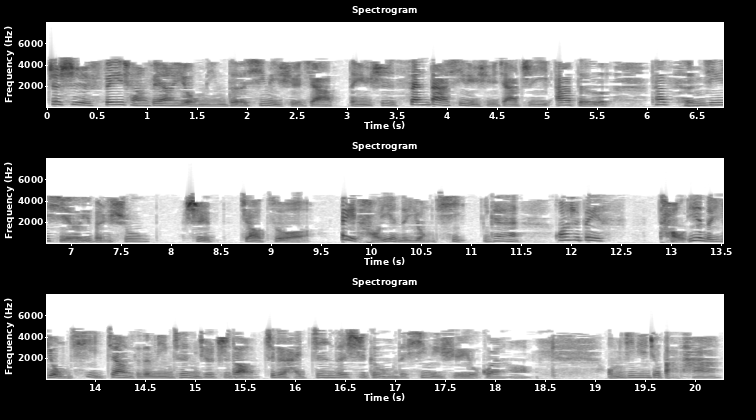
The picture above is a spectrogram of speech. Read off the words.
这是非常非常有名的心理学家，等于是三大心理学家之一阿德勒。他曾经写了一本书，是叫做《被讨厌的勇气》。你看看，光是被讨厌的勇气这样子的名称，你就知道这个还真的是跟我们的心理学有关啊。我们今天就把它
